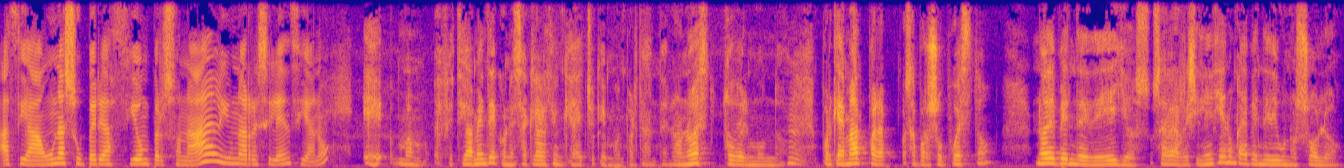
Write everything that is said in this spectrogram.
hacia una superación personal y una resiliencia, ¿no? Eh, efectivamente, con esa aclaración que ha hecho, que es muy importante, no, no es todo el mundo. Hmm. Porque además, para, o sea, por supuesto, no depende de ellos. O sea, la resiliencia nunca depende de uno solo.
